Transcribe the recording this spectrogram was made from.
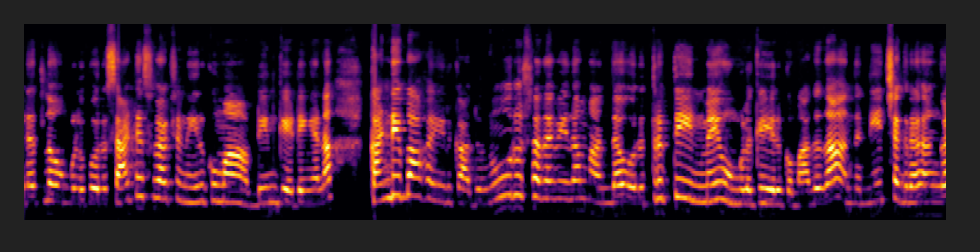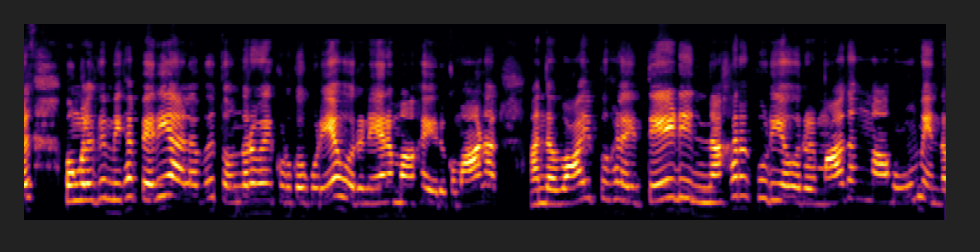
இடத்துல உங்களுக்கு ஒரு சாட்டிஸ்பாக்சன் இருக்குமா அப்படின்னு கேட்டீங்கன்னா கண்டிப்பாக இருக்காது. நூறு சதவீதம் அந்த ஒரு திருப்தியின்மை உங்களுக்கு இருக்கும். அதுதான் அந்த நீச்ச கிரகங்கள் உங்களுக்கு மிக பெரிய அளவு தொந்தரவை கொடுக்கக்கூடிய ஒரு நேரமாக இருக்கும். ஆனால் அந்த வாய்ப்புகளை தேடி நகரக்கூடிய ஒரு மாதமாகவும் இந்த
